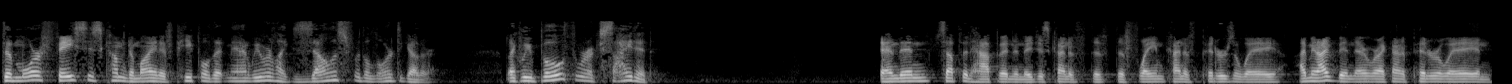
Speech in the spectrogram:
the more faces come to mind of people that, man, we were like zealous for the Lord together. Like we both were excited. And then something happened and they just kind of, the, the flame kind of pitters away. I mean, I've been there where I kind of pitter away and,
